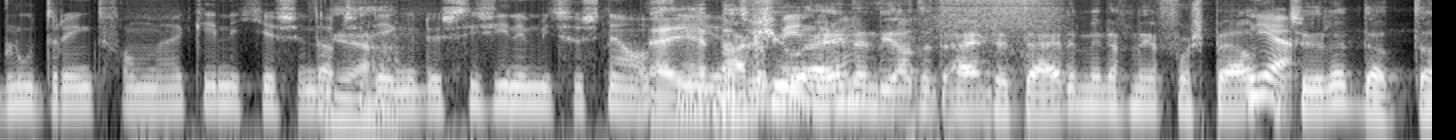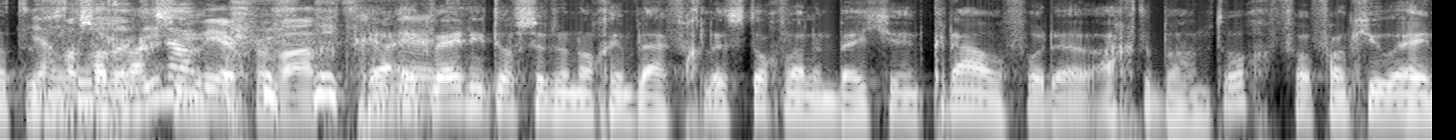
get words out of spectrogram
bloed drinkt van eh, kindertjes en dat Ja. soort dingen. Dus die zien hem niet zo snel als Nee, je die Maar natuurlijk- verbinder, Q1 hè? die had het eind der tijden min of meer voorspeld Ja. natuurlijk. Dat, dat er ja nog wat hadden die fractie- nou weer verwacht? Ja, ik weet niet of ze er nog in blijven. Het is toch wel een beetje een knauw voor de achterban, toch? Van, van Q1,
